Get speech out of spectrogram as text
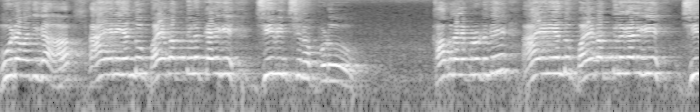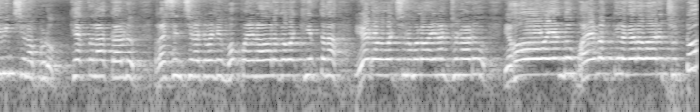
మూడవదిగా ఆయన ఎందు భయభక్తులు కలిగి జీవించినప్పుడు కాపుదల ఎప్పుడు ఉంటుంది ఆయన ఎందు భయభక్తులు కలిగి జీవించినప్పుడు. కీర్తనాకారుడు రచించినటువంటి ముప్పై నాలుగవ కీర్తన ఏడవ వచనములో ఆయన అంటున్నాడు యహో ఎందు భయభక్తులు గల వారి చుట్టూ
